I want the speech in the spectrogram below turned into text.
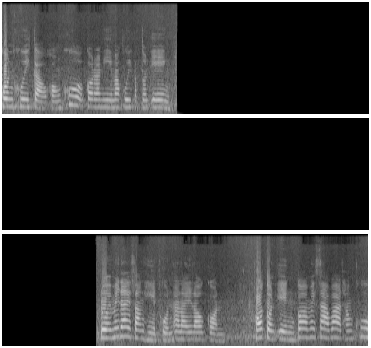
คนคุยเก่าของคู่กรณีมาคุยกับตนเอง โดยไม่ได้ฟังเหตุผลอะไรเราก่อน เพราะตนเองก็ไม่ทราบว่าทั้งคู่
